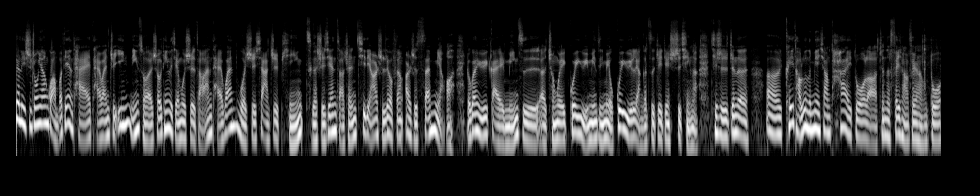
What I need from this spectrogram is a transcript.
这里是中央广播电台台湾之音，您所收听的节目是《早安台湾》，我是夏志平。此刻时间早晨七点二十六分二十三秒啊。有关于改名字呃成为鲑鱼，名字里面有鲑鱼两个字这件事情呢，其实真的呃可以讨论的面向太多了，真的非常非常多。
